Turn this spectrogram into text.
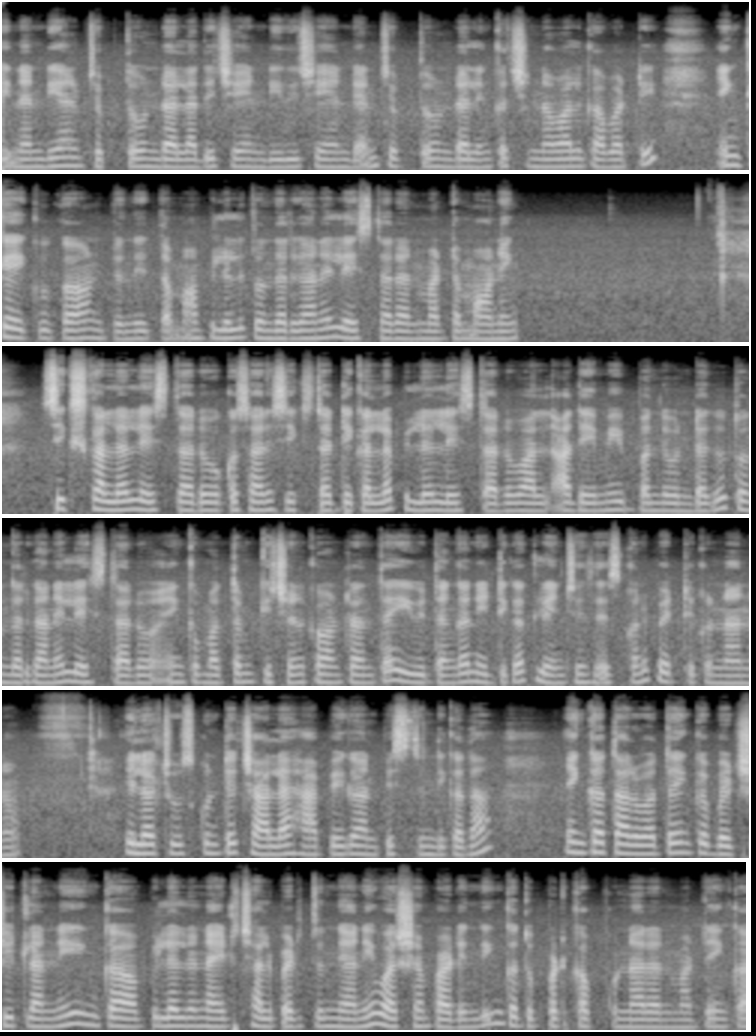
తినండి అని చెప్తూ ఉండాలి. అది చేయండి ఇది చేయండి అని చెప్తూ ఉండాలి. ఇంకా చిన్నవాళ్ళు కాబట్టి ఇంకా ఎక్కువగా ఉంటుంది. మా పిల్లలు తొందరగానే లేస్తారనమాట మార్నింగ్. సిక్స్ కల్లా లేస్తారు. ఒకసారి సిక్స్ థర్టీ కల్లా పిల్లలు లేస్తారు. వాళ్ళు అదేమీ ఇబ్బంది ఉండదు. తొందరగానే లేస్తారు. ఇంకా మొత్తం కిచెన్ కౌంటర్ అంతా ఈ విధంగా నీట్గా క్లీన్ చేసేసుకొని పెట్టుకున్నాను. ఇలా చూసుకుంటే చాలా హ్యాపీగా అనిపిస్తుంది కదా. ఇంకా తర్వాత ఇంకా బెడ్షీట్లన్నీ ఇంకా పిల్లలు నైట్ చలిపెడుతుంది అని వర్షం పడింది. ఇంకా దుప్పటి కప్పుకున్నారనమాట ఇంకా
